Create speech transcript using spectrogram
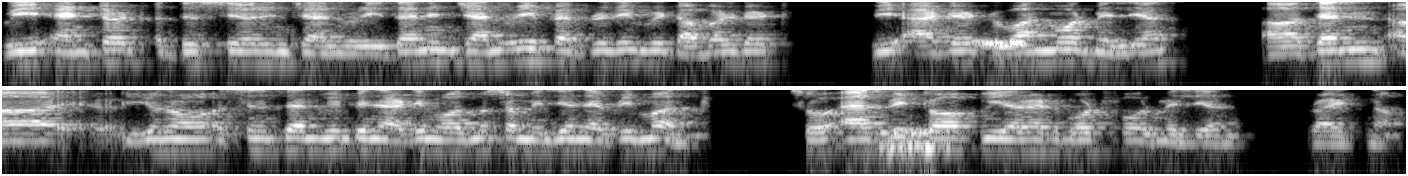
we entered this year in January. Then in January, February, we doubled it. We added one more million. Uh, then, uh, you know, since then, we've been adding almost a million every month. So as we talk, we are at about 4 million right now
